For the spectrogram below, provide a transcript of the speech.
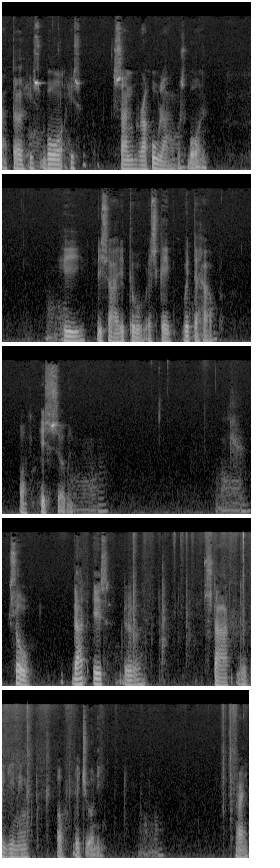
after his born his son Rahula was born. He decided to escape with the help of his servant. So that is the start, the beginning of the journey. Right?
